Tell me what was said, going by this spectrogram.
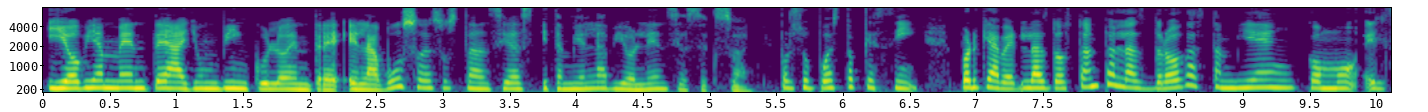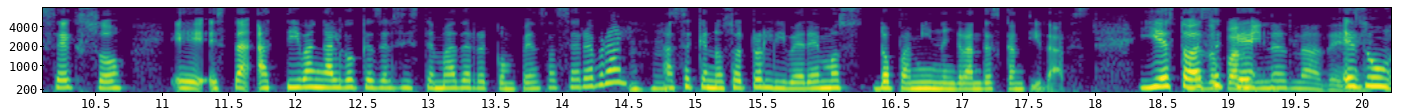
y obviamente hay un vínculo entre el abuso de sustancias y también la violencia sexual. Por supuesto que sí, porque a ver, las dos, tanto las drogas también como el sexo, eh, está, activan algo que es el sistema de recompensa cerebral, hace que nosotros liberemos dopamina en grandes cantidades. Y esto hace que... es la de... Es un,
